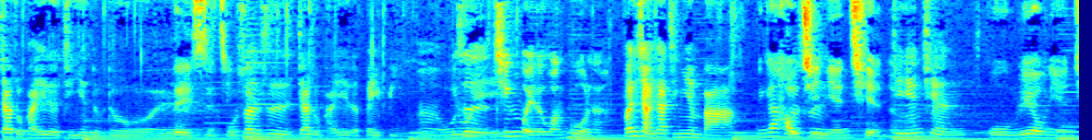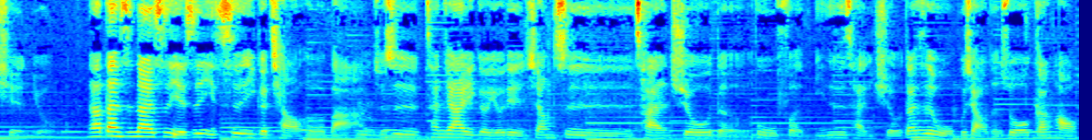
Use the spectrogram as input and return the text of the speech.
家族排列的经验，对不对？类似经我算是家族排列的 baby。嗯，我是轻微的玩过啦。分享一下经验吧。应该好几年前了，几年前，五六年前有。那但是那次也是一次一个巧合吧，就是参加一个有点像是禅修的部分，一日禅修，但是我不晓得说刚好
